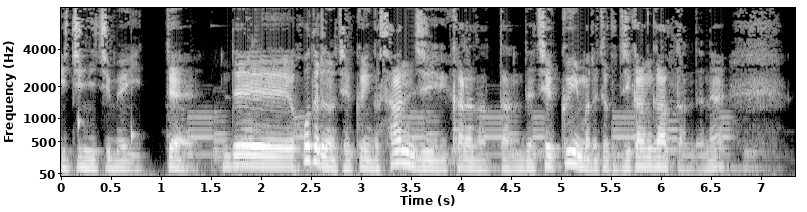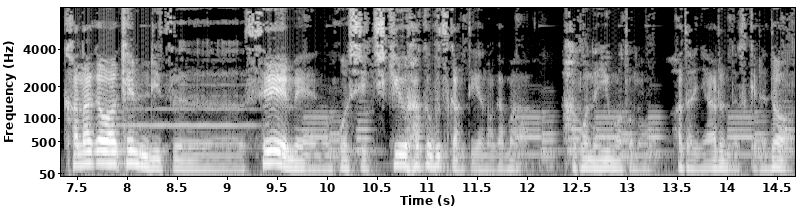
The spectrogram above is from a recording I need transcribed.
1日目行って、で、ホテルのチェックインが3時からだったんで、チェックインまでちょっと時間があったんでね、神奈川県立生命の星地球博物館っていうのが、まあ、箱根湯本のあたりにあるんですけれど、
